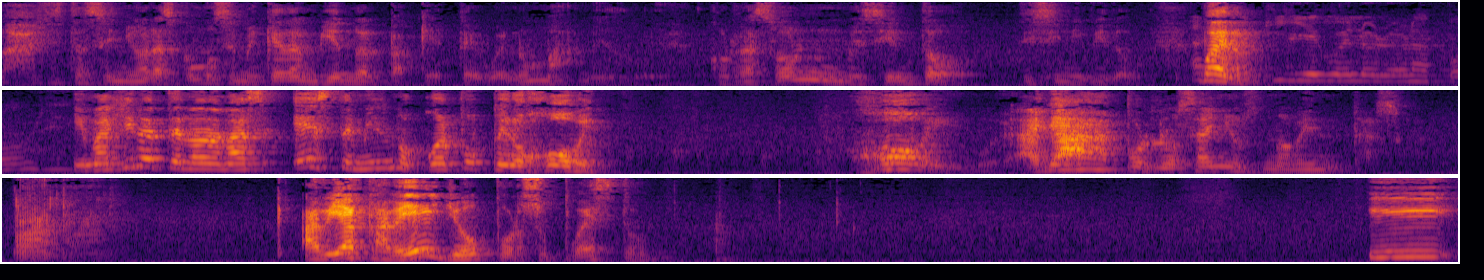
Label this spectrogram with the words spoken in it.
Ay, estas señoras, cómo se me quedan viendo al paquete, güey. No mames, güey. Con razón me siento desinhibido. Hasta Bueno, Aquí llegó el olor a pobre. imagínate nada más este mismo cuerpo, pero joven. Joven, güey. Allá por los años noventas. Había cabello, por supuesto. Y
